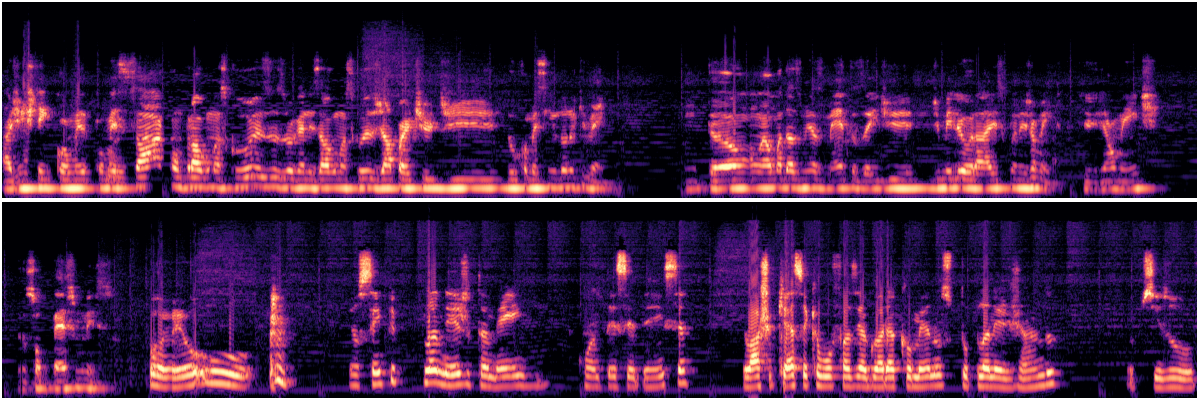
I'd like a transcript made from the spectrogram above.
a gente tem que come, começar a comprar algumas coisas, organizar algumas coisas já a partir de, do comecinho do ano que vem. Então é uma das minhas metas aí de, de melhorar esse planejamento, porque realmente eu sou péssimo nisso. Pô, eu eu sempre planejo também com antecedência. Eu acho que essa que eu vou fazer agora é que eu menos estou planejando. Eu preciso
